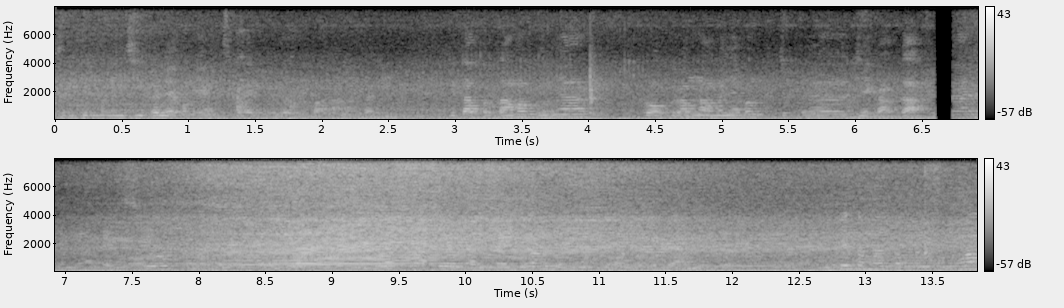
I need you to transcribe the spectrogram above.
sedikit merincikan ya Bang ya, dengan Pak Anang tadi. Kita pertama punya program namanya Bang JKK. Dengan tadi saya bilang pekerjaan. Mungkin teman-teman semua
